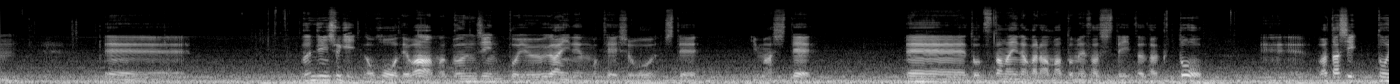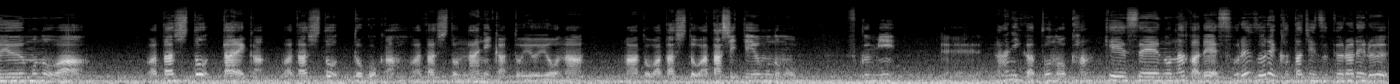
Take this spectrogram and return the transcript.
ん。えー、文人主義の方では、まあ、文人という概念を提唱していまして、えーと、拙いながらまとめさせていただくと、えー私というものは、私と誰か、私とどこか、私と何かというような、まあ、あと私と私っていうものも含み、えー何かとの関係性の中でそれぞれ形作られる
